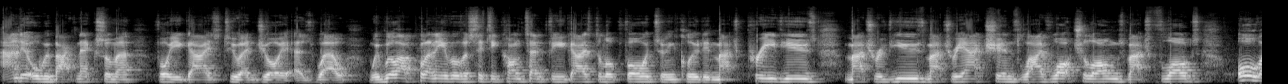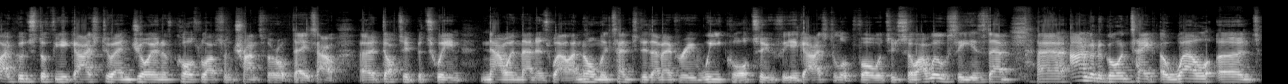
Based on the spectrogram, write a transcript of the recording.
and it will be back next summer for you guys to enjoy as well. We will have plenty of other City content for you guys to look forward to including match previews, match reviews, match reactions, live watch alongs, match vlogs all that good stuff for you guys to enjoy and of course we'll have some transfer updates out uh, dotted between now and then as well I normally tend to do them every week or two for you guys to look forward to so I will see you then uh, I'm going to go and take a well-earned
